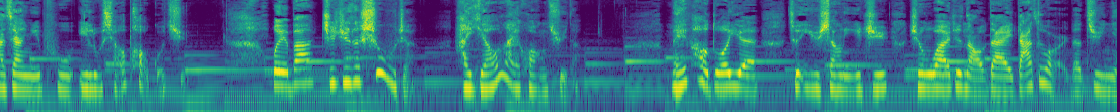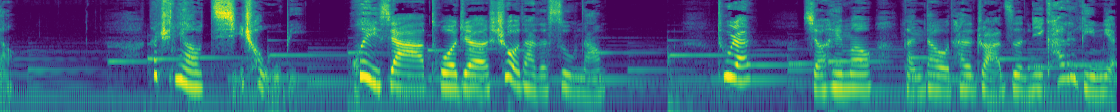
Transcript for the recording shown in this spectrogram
他向鱼铺一路小跑过去，尾巴直直的竖着，还摇来晃去的。没跑多远，就遇上了一只正歪着脑袋打盹儿的巨鸟。那只鸟奇丑无比，喙下拖着硕大的嗉囊。突然，小黑猫感到它的爪子离开了地面，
